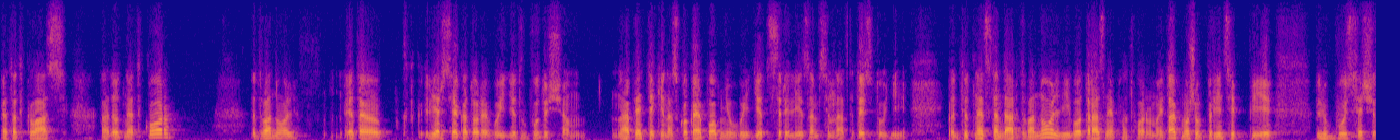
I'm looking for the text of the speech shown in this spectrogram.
этот класс .NET Core 2.0. Это версия, которая выйдет в будущем. Но опять-таки, насколько я помню, выйдет с релизом 17 студии. .NET стандарт 2.0 и вот разные платформы. И так можем, в принципе, любой, суще...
